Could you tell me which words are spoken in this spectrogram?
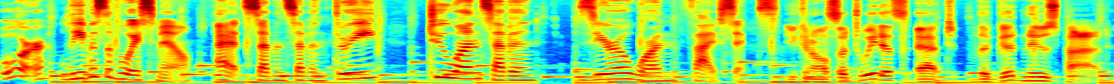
Or leave us a voicemail at 773 217 0156. You can also tweet us at the Good News Pod.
